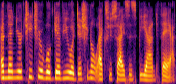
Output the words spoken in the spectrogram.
and then your teacher will give you additional exercises beyond that.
